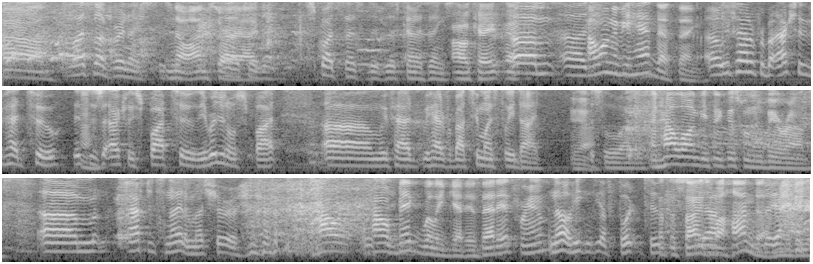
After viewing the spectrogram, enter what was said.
Well, that's not very nice. No, I'm sorry. That's Spot's sensitive to this kind of things. Okay. uh, Um, uh, how long have you had that thing? uh, we've had him for about, actually, we've had two. This is actually Spot 2, the original Spot. Um, we've had, we had it for about two months till he died. Yeah. Just a little while ago. And how long do you think this one will be around? Um, after tonight, I'm not sure. How how big will he get? Is that it for him? no, he can get a foot, too. About the size of a Honda, Yeah. maybe.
